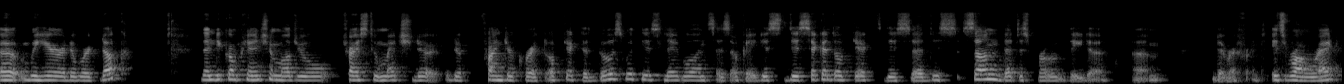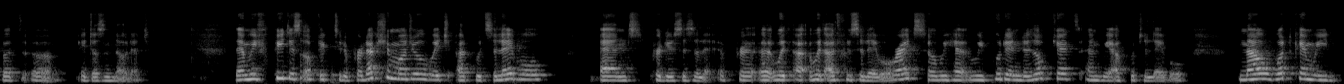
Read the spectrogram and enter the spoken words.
uh, we hear the word duck. Then the comprehension module tries to match the, the find the correct object that goes with this label and says, okay, this this second object, this uh, this sun, that is probably the um, the referent. It's wrong, right? But uh, it doesn't know that. Then we feed this object to the production module, which outputs a label. and produces a, uh, with, uh, with outputs a label, right? So we have we put in this object and we output a label. Now, what can we,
